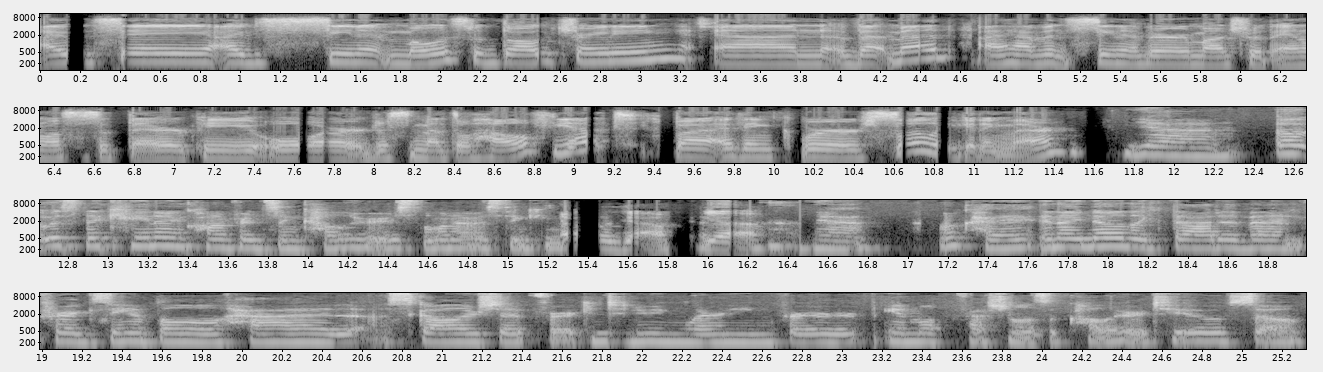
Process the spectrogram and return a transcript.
I would say I've seen it most with dog training and vet med. I haven't seen it very much with animal assisted therapy or just mental health yet, but I think we're slowly getting there. Yeah. Oh, it was the Canine Conference in Colors, the one I was thinking. Oh, yeah. Yeah. Yeah. Okay. And I know like that event, for example, had a scholarship for continuing learning for animal professionals of color too. So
